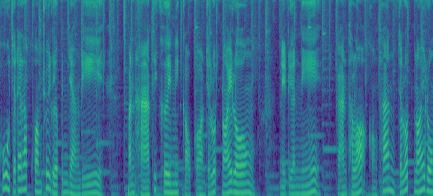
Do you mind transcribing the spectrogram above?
คู่จะได้รับความช่วยเหลือเป็นอย่างดี ปัญหาที่เคยมีเก่าก่อนจะลดน้อยลง ในเดือนนี้การทะเลาะของท่านจะลดน้อยลง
